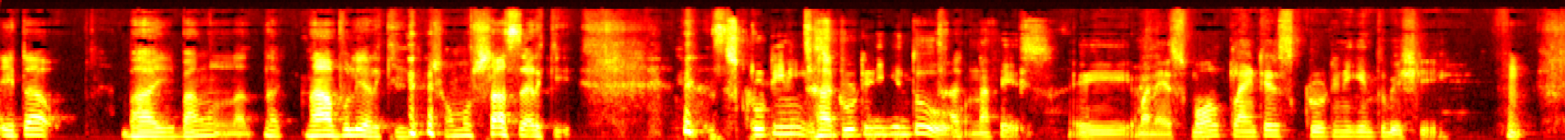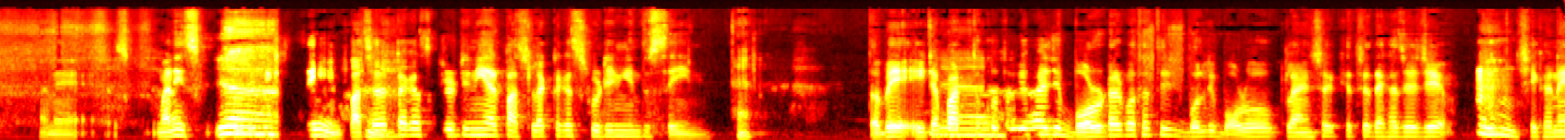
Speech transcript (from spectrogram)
এটা ভাই বাংলা না বলি আর কি সমস্যা আছে আর কি। স্ক্রুটিনি স্ক্রুটিনি কিন্তু নাফিস এই মানে স্মল ক্লায়েন্টের স্ক্রুটিনি কিন্তু বেশি। মানে মানে সেম পাঁচ হাজার টাকা স্ক্রুটিনি আর পাঁচ লাখ টাকা স্ক্রুটিনি কিন্তু সেম হ্যাঁ। তবে এইটা পার্থক্য তৈরি হয় যে বড়টার কথা তুই বললি বড় ক্লায়েন্টস এর ক্ষেত্রে দেখা যায় যে সেখানে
